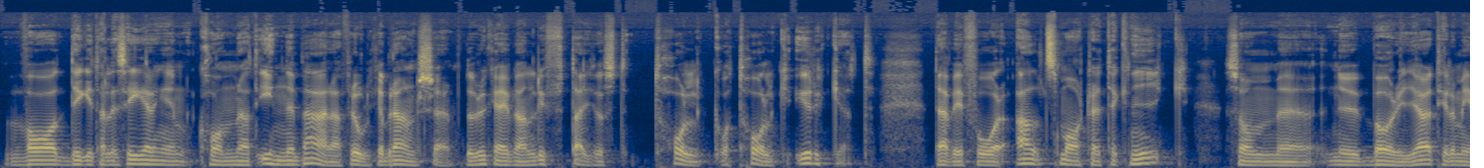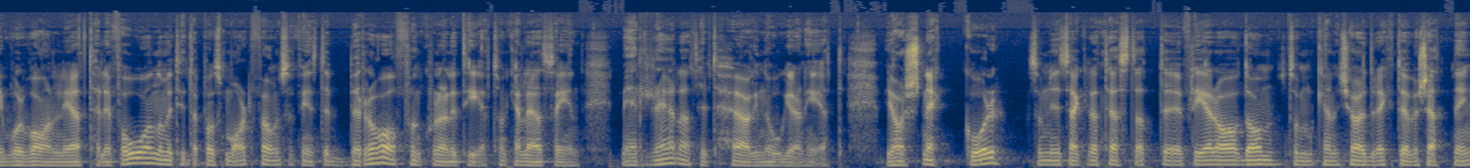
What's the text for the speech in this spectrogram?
vad digitaliseringen kommer att innebära för olika branscher. Då brukar jag ibland lyfta just tolk och tolkyrket. Där vi får allt smartare teknik som eh, nu börjar till och med i vår vanliga telefon. Om vi tittar på smartphone så finns det bra funktionalitet som kan läsa in med relativt hög noggrannhet. Vi har snäckor som ni säkert har testat eh, flera av dem som kan köra direkt översättning.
